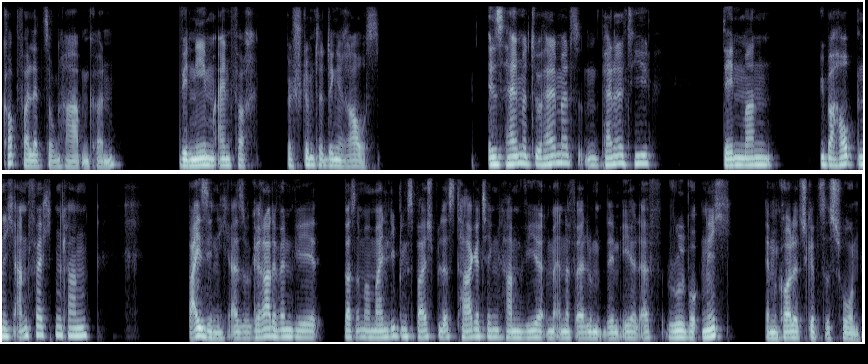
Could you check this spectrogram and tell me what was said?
Kopfverletzungen haben können. Wir nehmen einfach bestimmte Dinge raus. Ist Helmet to Helmet ein Penalty, den man überhaupt nicht anfechten kann? Weiß ich nicht. Also gerade wenn wir was immer mein Lieblingsbeispiel ist, Targeting haben wir im NFL und im ELF Rulebook nicht. Im College gibt es schon.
